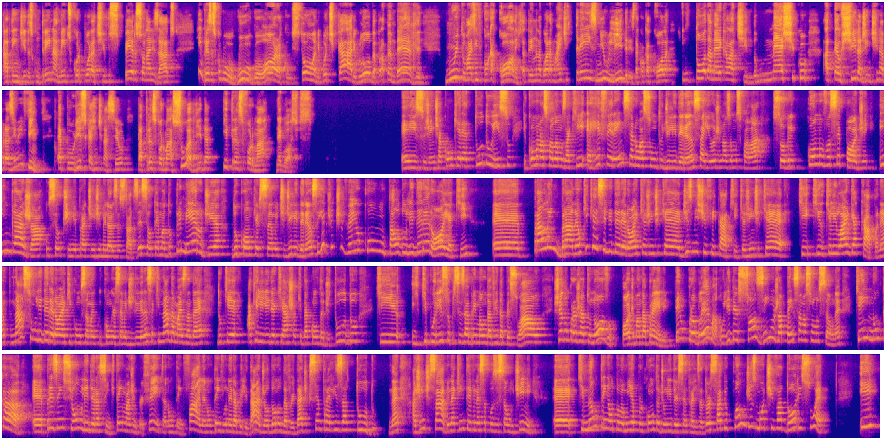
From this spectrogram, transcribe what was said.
atendidas com treinamentos corporativos personalizados. Empresas como Google, Oracle, Stone, Boticário, Globo, a própria Ambev, muito mais em Coca-Cola. A gente está treinando agora mais de 3 mil líderes da Coca-Cola em toda a América Latina, do México até o Chile, Argentina, Brasil, enfim. É por isso que a gente nasceu para transformar a sua vida e transformar negócios. É isso, gente. A Conquer é tudo isso e, como nós falamos aqui, é referência no assunto de liderança e hoje nós vamos falar sobre como você pode engajar o seu time para atingir melhores resultados. Esse é o tema do primeiro dia do Conquer Summit de liderança e a gente veio com um tal do líder herói aqui. É, para lembrar, né, o que, que é esse líder herói que a gente quer desmistificar aqui, que a gente quer que, que, que ele largue a capa, né? Nasce um líder herói aqui com o Congress Summit de liderança que nada mais nada é do que aquele líder que acha que dá conta de tudo, que, e que por isso precisa abrir mão da vida pessoal. Chega um projeto novo, pode mandar para ele. Tem um problema, o líder sozinho já pensa na solução, né? Quem nunca é, presenciou um líder assim, que tem imagem perfeita, não tem falha, não tem vulnerabilidade, é o dono da verdade, que centraliza tudo, né? A gente sabe, né? Quem teve nessa posição do time é, que não tem autonomia por conta de um líder centralizador, sabe o quão desmotivador isso é. E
